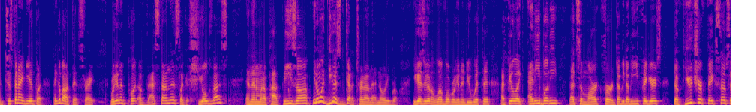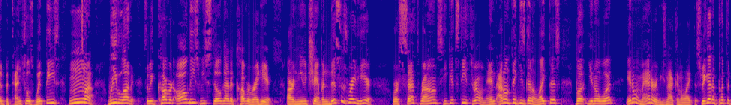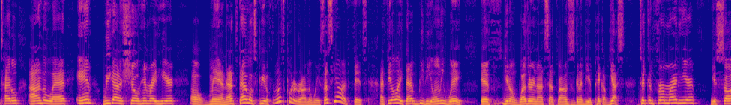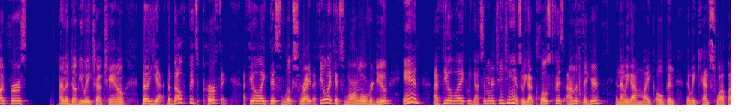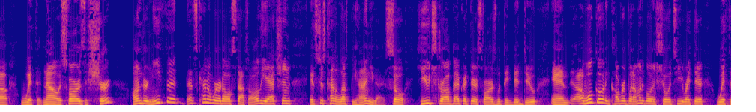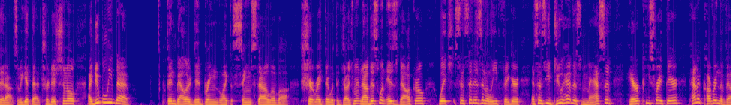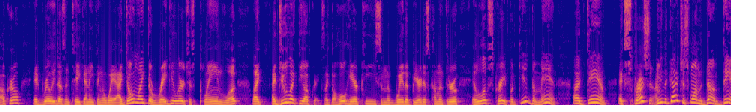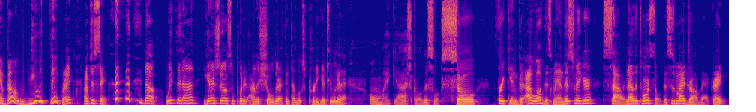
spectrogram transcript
just an idea, but think about this, right? We're going to put a vest on this, like a shield vest, and then I'm going to pop these off. You know what? You guys got to turn on that noti, bro. You guys are going to love what we're going to do with it. I feel like anybody that's a mark for WWE figures, the future fix-ups and potentials with these, mwah, we love it. So we covered all these. We still got to cover right here, our new champ. And this is right here where Seth Rollins, he gets dethroned. And I don't think he's going to like this, but you know what? It don't matter if he's not going to like this. We got to put the title on the lad, and we got to show him right here. Oh, man, that's, that looks beautiful. Let's put it around the waist. Let's see how it fits. I feel like that would be the only way if, you know, whether or not Seth Rollins is going to be a pickup. Yes, to confirm right here, you saw it first on the WHF channel. The, yeah, the belt fits perfect. I feel like this looks right. I feel like it's long overdue. And I feel like we got some interchanging hands. So we got closed fist on the figure, and then we got mic open that we can swap out with it. Now, as far as the shirt, underneath it, that's kind of where it all stops. All the action, it's just kind of left behind you guys. So huge drawback right there as far as what they did do. And I will go ahead and cover it, but I'm going to go and show it to you right there with it on. So we get that traditional. I do believe that Finn Balor did bring like the same style of uh, shirt right there with the Judgment. Now this one is Velcro, which since it is an elite figure, and since you do have this massive hair piece right there, kind of covering the Velcro, it really doesn't take anything away. I don't like the regular, just plain look. Like, I do like the upgrades, like the whole hair piece and the way the beard is coming through. It looks great, but give the man a damn expression. I mean, the guy just won the dumb damn belt. You would think, right? I'm just saying. now, with it on, you can actually also put it on the shoulder. I think that looks pretty good too. Look at that. Oh my gosh, bro. This looks so freaking good. I love this, man. This figure, solid. Now, the torso. This is my drawback, right?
